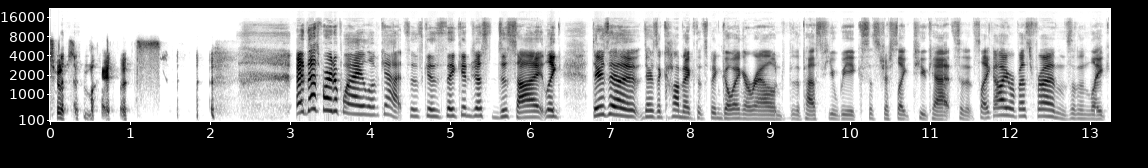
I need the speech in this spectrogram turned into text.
Chosen violence. and that's part of why I love cats is because they can just decide. Like, there's a there's a comic that's been going around for the past few weeks. It's just like two cats, and it's like, oh, you're best friends, and then like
